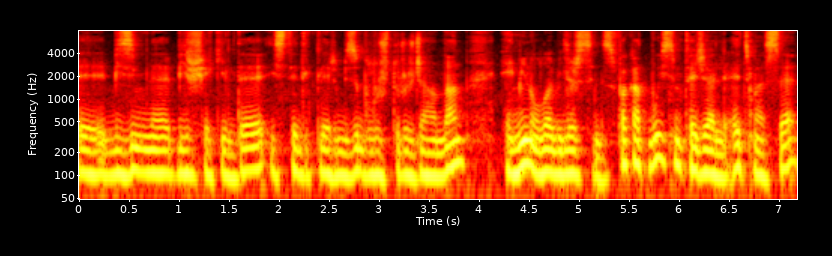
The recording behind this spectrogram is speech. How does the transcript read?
e, bizimle bir şekilde istediklerimizi buluşturacağından emin olabilirsiniz. Fakat bu isim tecelli etmezse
